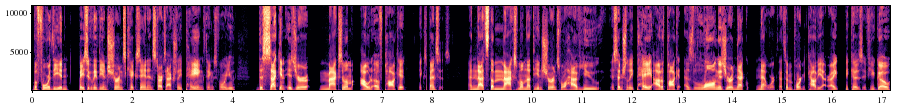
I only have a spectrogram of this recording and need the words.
before the basically the insurance kicks in and starts actually paying things for you. The second is your maximum out of pocket expenses. And that's the maximum that the insurance will have you essentially pay out of pocket as long as you're a net- network. That's an important caveat, right? Because if you go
